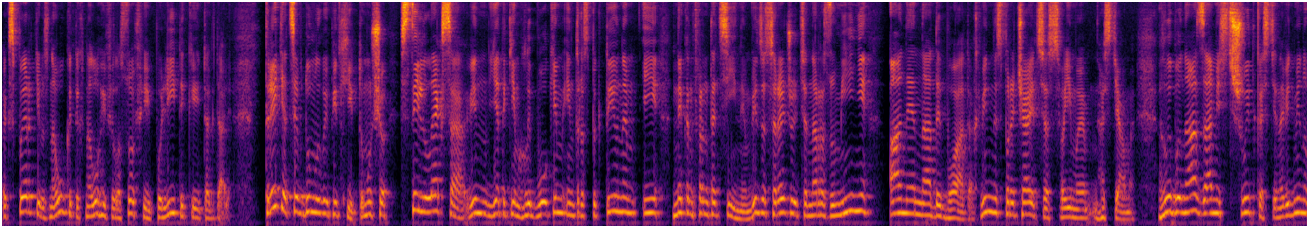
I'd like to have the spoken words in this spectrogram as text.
експертів з науки, технологій, філософії, політики і так далі. Третє це вдумливий підхід, тому що стиль Лекса він є таким глибоким, інтроспективним і неконфронтаційним. Він зосереджується на розумінні, а не на дебатах. Він не сперечається з своїми гостями. Глибина замість швидкості, на відміну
